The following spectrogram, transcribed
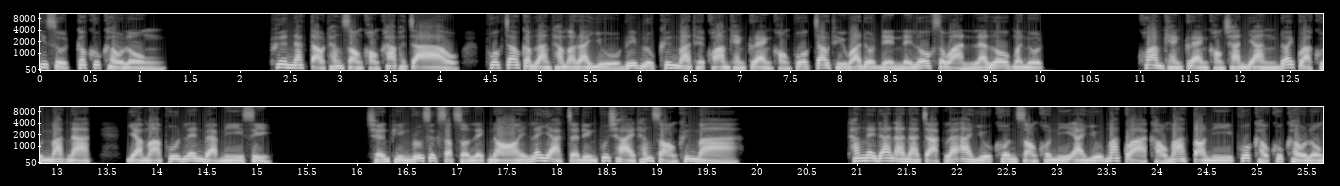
ที่สุดก็คุกเข่าลง เพื่อนนักเต่าทั้งสองของข้าพเจ้า พวกเจ้ากำลังทำอะไรอยู่รีบลุกขึ้นมาเถอะความแข็งแกร่งของพวกเจ้าถือว่าโดดเด่นในโลกสวรรค์และโลกมนุษย์ ความแข็งแกร่งของฉันยังด้อยกว่าคุณมากนัก อย่ามาพูดเล่นแบบนี้สิ เฉินผิงรู้สึกสับสนเล็กน้อยและอยากจะดึงผู้ชายทั้งสองขึ้นมา ทั้งในด้านอาณาจักรและอายุคนสองคนนี้อายุมากกว่าเขามากตอนนี้ พวกเขาคุกเข่าลง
